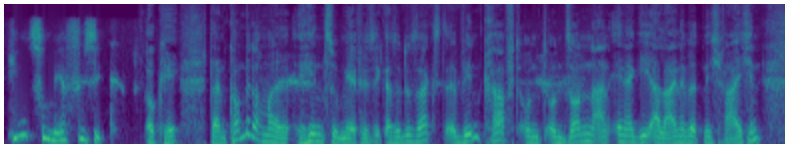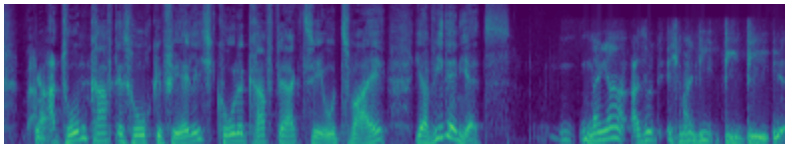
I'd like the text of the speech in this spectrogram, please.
hin zu mehr Physik. Okay, dann kommen wir doch mal hin zu mehr Physik. Also du sagst, äh, Windkraft und, und Sonnenenergie alleine wird nicht reichen. Ja. Atomkraft ist hochgefährlich, Kohlekraftwerk, CO2. Ja, wie denn jetzt? Naja, also ich meine, die, die, die,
